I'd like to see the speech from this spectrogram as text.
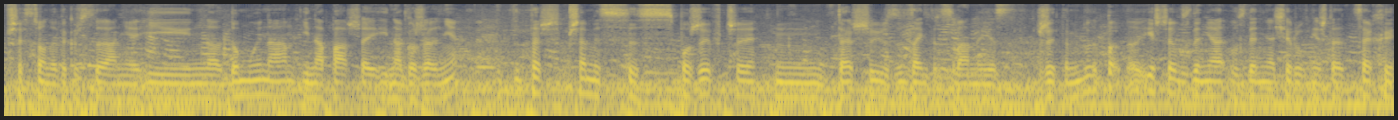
wszechstronne wykorzystanie i na, do młyna, i na pasze, i na gorzelnie. Też przemysł spożywczy mm, też już zainteresowany jest żytem. Po, jeszcze uwzględnia, uwzględnia się również te cechy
